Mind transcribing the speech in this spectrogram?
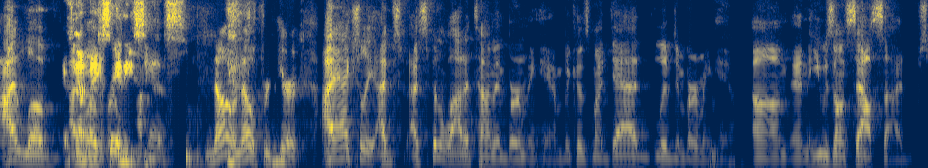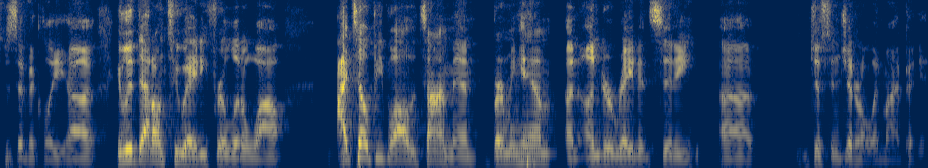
I love. If that love makes Birmingham. any sense. No, no, for sure. I actually, I've I spent a lot of time in Birmingham because my dad lived in Birmingham, um, and he was on South Side specifically. Uh, he lived out on 280 for a little while. I tell people all the time, man, Birmingham, an underrated city. Uh, just in general, in my opinion.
